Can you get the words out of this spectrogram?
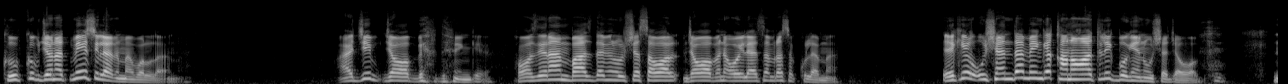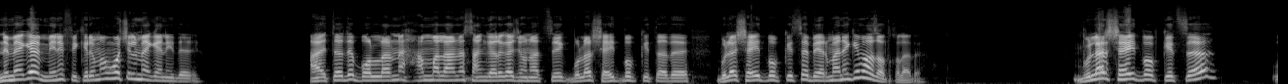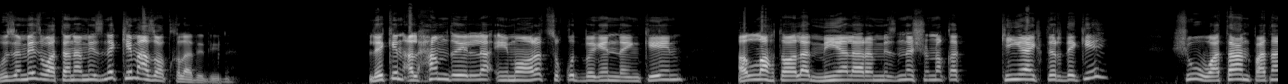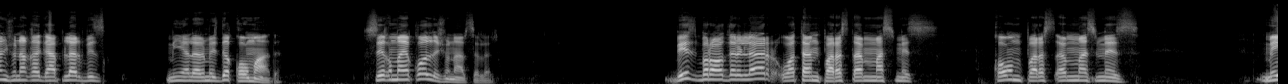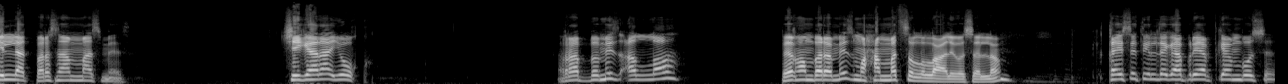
Ko'p-ko'p jo'natmaysizlarmi bolalarni? Ajib javob berdi menga. Hozir ham ba'zida men o'sha savol javobini o'ylasam rosa kulaman. Lekin o'shanda menga qanoatlik bo'lgan o'sha javob. Nimaga? Meni fikrim ham ochilmagan edi. Aytadi, bolalarni hammalarini sangarga jo'natsak, bular shahid bo'lib ketadi. Bular shahid bo'lib ketsa, bermani kim ozod qiladi? Bular shahid bo'lib ketsa, o'zimiz vatanimizni kim ozod qiladi deydi. Lekin alhamdulillah imorat suqut bo'lgandan keyin Alloh taolo miyalarimizni shunaqa kengaytirdiki, shu vatan, patan shunaqa gaplar biz miyalarimizda qolmadi. Sig'may qoldi shu narsalar. Biz birodarlar vatanparast emasmiz. Qavmparast emasmiz. Millatparast emasmiz. Chegara yo'q. Rabbimiz Alloh payg'ambarimiz Muhammad sallallohu alayhi vasallam qaysi tilda gapirayotgan bo'lsa,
